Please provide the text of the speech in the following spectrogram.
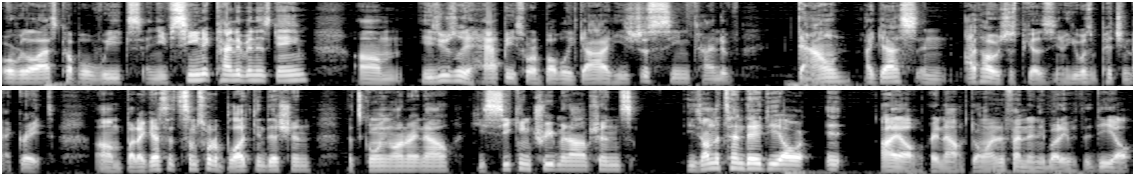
over the last couple of weeks, and you've seen it kind of in his game. Um, he's usually a happy, sort of bubbly guy. He's just seemed kind of down, I guess, and I thought it was just because you know he wasn't pitching that great. Um, but I guess it's some sort of blood condition that's going on right now. He's seeking treatment options. He's on the 10-day DL IL right now. Don't want to defend anybody with the DL.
